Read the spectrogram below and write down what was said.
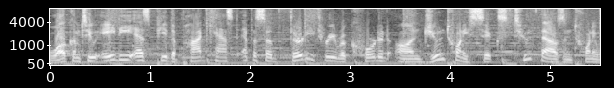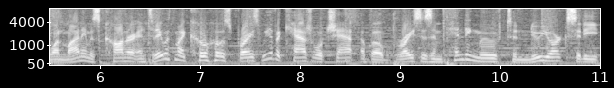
Welcome to ADSP, the podcast, episode 33, recorded on June 26, 2021. My name is Conor, and today with my co host Bryce, we have a casual chat about Bryce's impending move to New York City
